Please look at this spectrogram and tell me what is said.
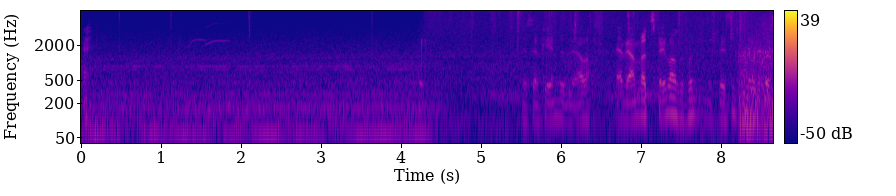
Hä? Das ergehende Lehrer. Ja, wir haben ja zweimal gefunden. Ich weiß nicht, ob das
